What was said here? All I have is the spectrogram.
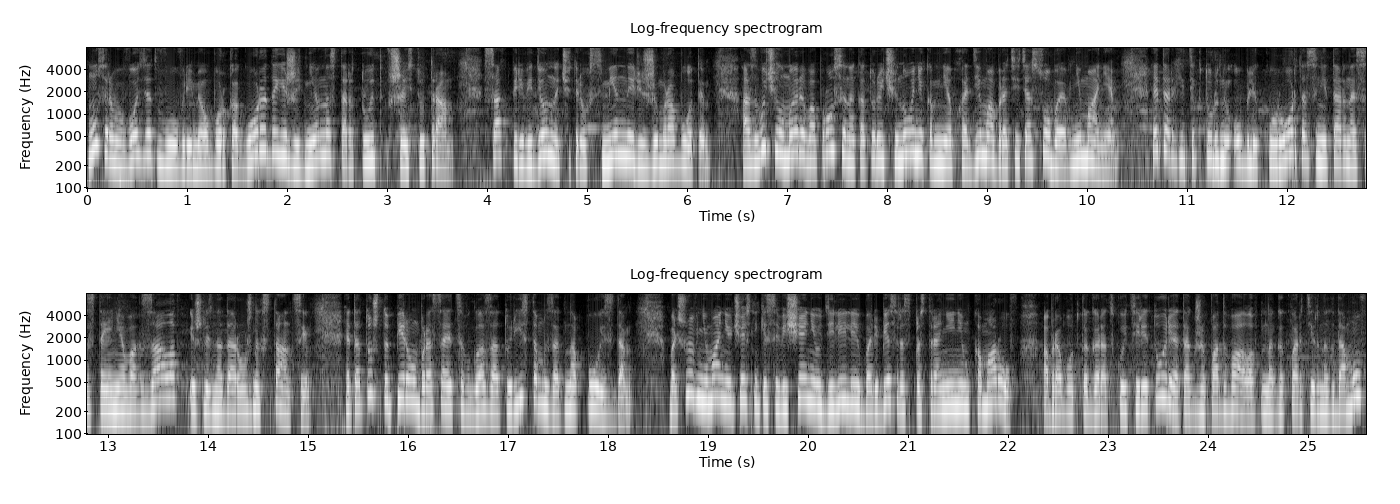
Мусор вывозят вовремя. Уборка города ежедневно стартует в 6 утра. САХ переведен на четырехсменный режим работы. Озвучил мэры вопросы, на которые чиновникам необходимо обратить особое внимание. Это архитектурный облик курорта, санитарное состояние вокзалов и железнодорожных станций. Это то, что первым бросается в глаза туристам из окна поезда. Большое внимание участники совещания уделили и борьбе с распространением комаров. Обработка городской территории, а также подвалов многоквартирных домов,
